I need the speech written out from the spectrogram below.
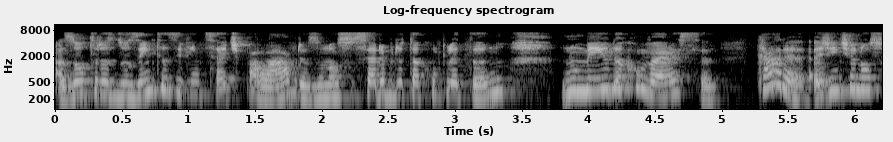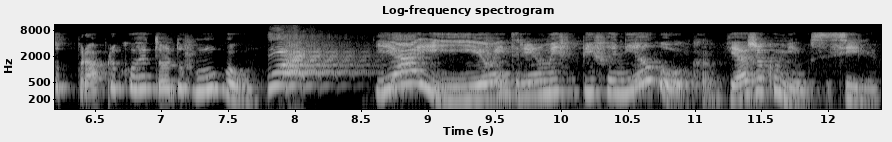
as outras 227 palavras o nosso cérebro está completando no meio da conversa. Cara, a gente é nosso próprio corretor do Google. What? E aí eu entrei numa epifania louca. Viaja comigo, Cecília.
